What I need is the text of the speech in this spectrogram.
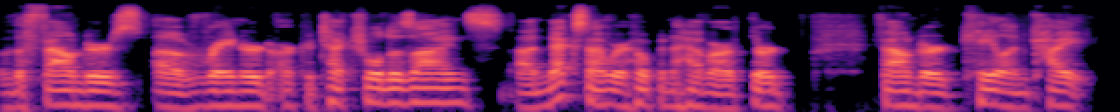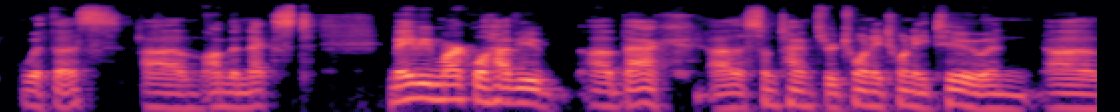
of the founders of Reynard Architectural Designs. Uh, next time, we're hoping to have our third founder, Kaylin Kite, with us um, on the next. Maybe Mark will have you uh, back uh, sometime through 2022 and, uh,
